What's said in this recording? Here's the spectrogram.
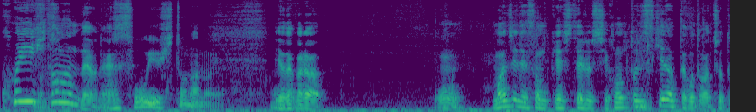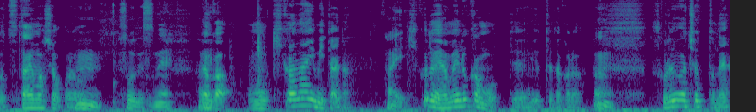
こいい人なんだよね。そういう人なのよ。いやだからうん。マジで尊敬してるし本当に好きだってことはちょっと伝えましょうこれは、うん。そうですね、はい、なんかもう聞かないみたいな。はい。聞くのやめるかもって言ってたから、うん。それはちょっとね。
